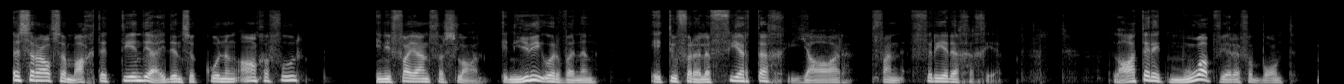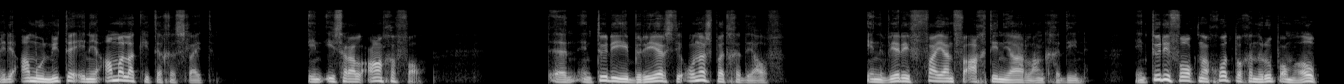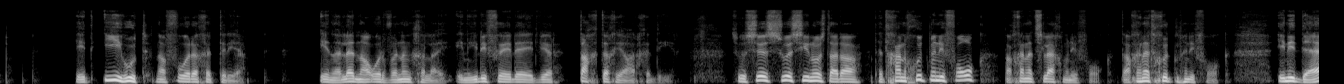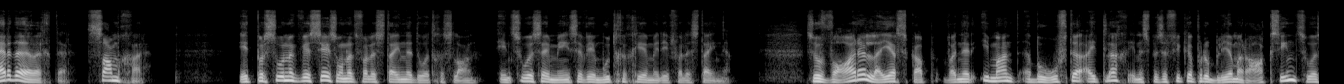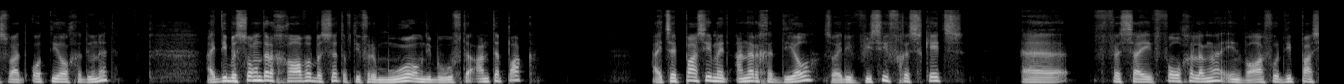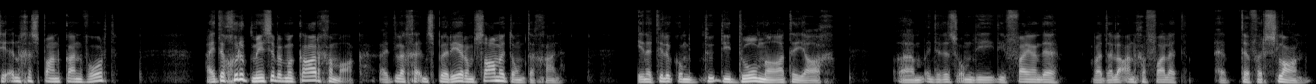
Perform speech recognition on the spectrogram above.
Israel se magte teen die heidense koning aangevoer en die vyand verslaan. En hierdie oorwinning het toe vir hulle 40 jaar van vrede gegee. Later het Moab weer 'n verbond met die Ammoniete en die Amalekiete gesluit en Israel aangeval. En en toe die Hebreërs die onderspit gedelf en weer die vyand vir 18 jaar lank gedien. En toe die volk na God begin roep om hulp, het Ehud na vore getree en hulle na oorwinning gelei en hierdie vrede het weer 80 jaar geduur. So so so sien ons dat daar dit gaan goed met die volk, dan gaan dit sleg met die volk. Dan gaan dit goed met die volk. En die derde rigter, Samgar, het persoonlik weer 600 Filistyne doodgeslaan en so sy mense weer moed gegee met die Filistyne. So ware leierskap wanneer iemand 'n behoefte uitlig en 'n spesifieke probleem raak sien, soos wat Otniel gedoen het. Hy het die besondere gawe besit of die vermoë om die behoefte aan te pak Hy het sy passie met ander gedeel, so hy het die visie geskets uh vir sy volgelinge en waarvoor die passie ingespan kan word. Hy het 'n groep mense bymekaar gemaak. Hy het hulle geïnspireer om saam met hom te gaan en natuurlik om die doel na te jaag. Um en dit is om die die vyande wat hulle aangeval het uh, te verslaan.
